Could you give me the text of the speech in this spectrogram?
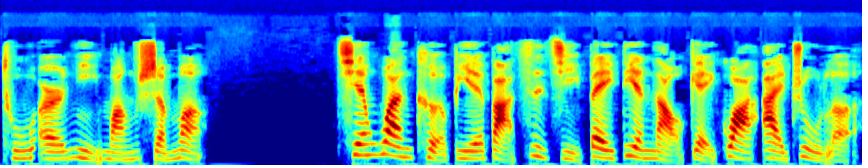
徒儿，你忙什么？千万可别把自己被电脑给挂碍住了。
